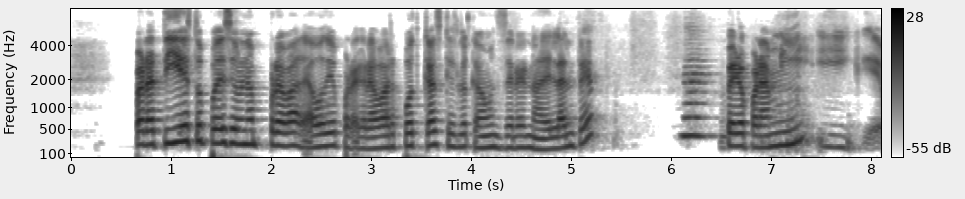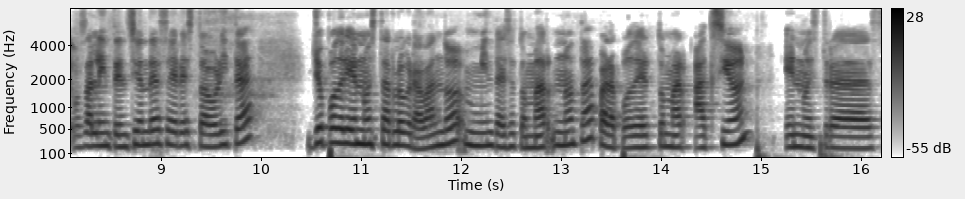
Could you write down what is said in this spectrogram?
para ti esto puede ser una prueba de audio para grabar podcast, que es lo que vamos a hacer en adelante. Pero para mí, y, o sea, la intención de hacer esto ahorita, yo podría no estarlo grabando. Me interesa tomar nota para poder tomar acción en nuestras,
